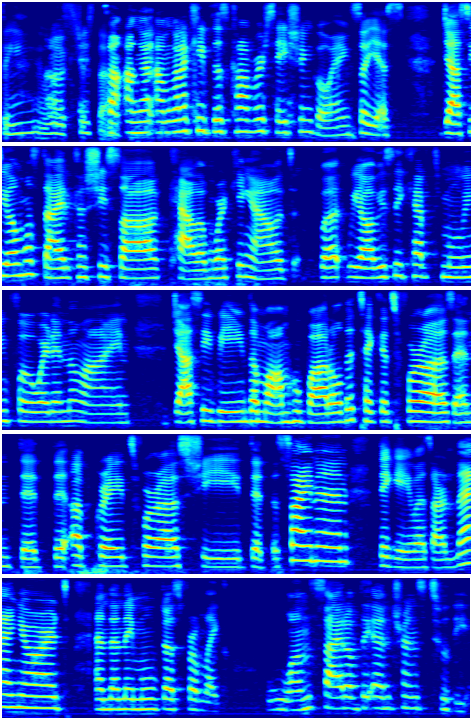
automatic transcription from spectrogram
See, it was Okay, just So. I'm gonna I'm gonna keep this conversation going. So yes, Jessie almost died because she saw Calum working out, but we obviously kept moving forward in the line. Jessie being the mom who bought all the tickets for us and did the upgrades for us. She did the sign in. They gave us our lanyards, and then they moved us from like one side of the entrance to the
